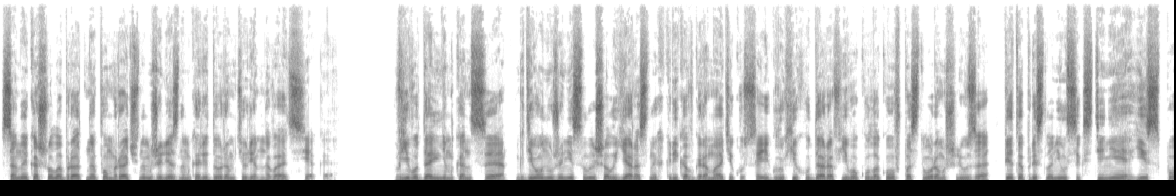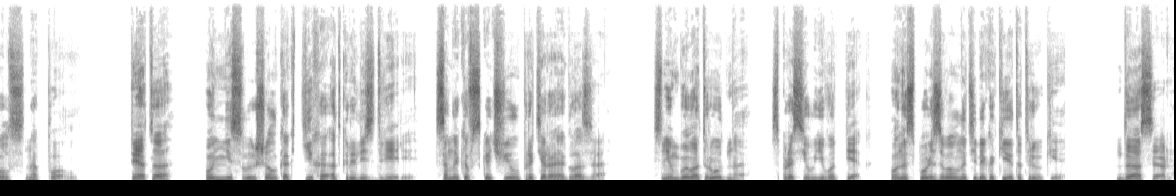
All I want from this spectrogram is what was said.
Санека шел обратно по мрачным железным коридорам тюремного отсека. В его дальнем конце, где он уже не слышал яростных криков грамматикуса и глухих ударов его кулаков по створам шлюза, Пета прислонился к стене и сполз на пол. «Пета?» Он не слышал, как тихо открылись двери. Санека вскочил, протирая глаза. «С ним было трудно?» — спросил его Пек. «Он использовал на тебе какие-то трюки?» «Да, сэр».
